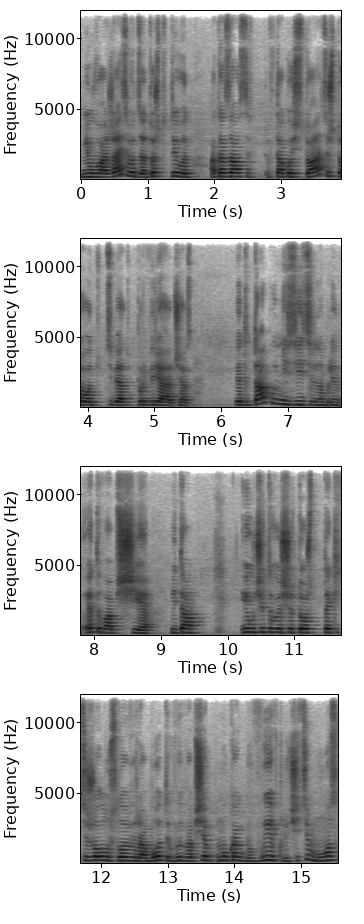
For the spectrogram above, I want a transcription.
не уважать вот за то, что ты вот оказался в такой ситуации, что вот тебя тут проверяют сейчас. Это так унизительно, блин, это вообще. И там, и учитывая еще то, что такие тяжелые условия работы, вы вообще, ну как бы вы включите мозг,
